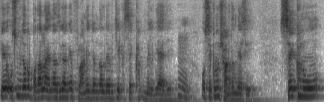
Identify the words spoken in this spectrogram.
ਕਿ ਉਸ ਨੂੰ ਜਦੋਂ ਪਤਾ ਲੱਗਦਾ ਸੀਗਾ ਕਿ ਫਲਾਣੀ ਜੰਗਲ ਦੇ ਵਿੱਚ ਇੱਕ ਸਿੱਖ ਮਿਲ ਗਿਆ ਜੀ, ਉਹ ਸਿੱਖ ਨੂੰ ਛੱਡ ਦਿੰਦੇ ਸੀ। ਸਿੱਖ ਨੂੰ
